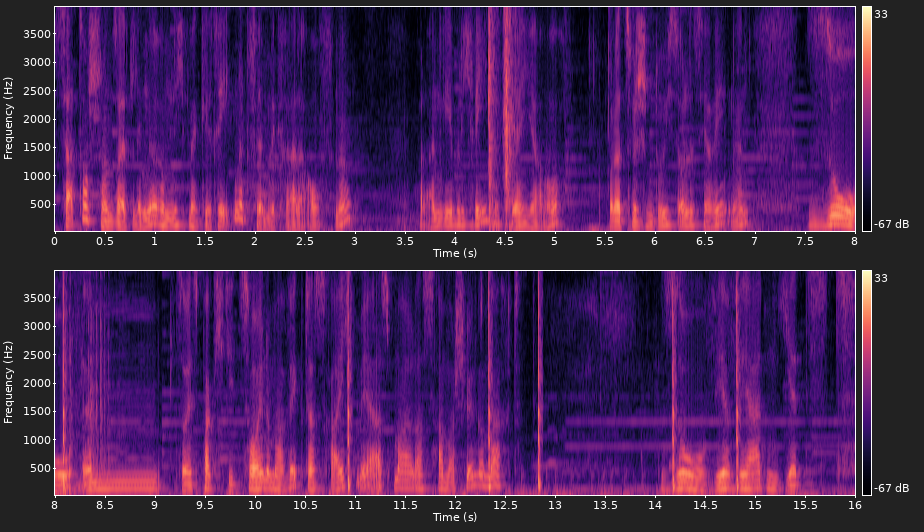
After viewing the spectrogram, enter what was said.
Es hat doch schon seit längerem nicht mehr geregnet, fällt mir gerade auf, ne? Weil angeblich regnet es ja hier auch. Oder zwischendurch soll es ja regnen. So, ähm, so, jetzt packe ich die Zäune mal weg. Das reicht mir erstmal. Das haben wir schön gemacht. So, wir werden jetzt...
